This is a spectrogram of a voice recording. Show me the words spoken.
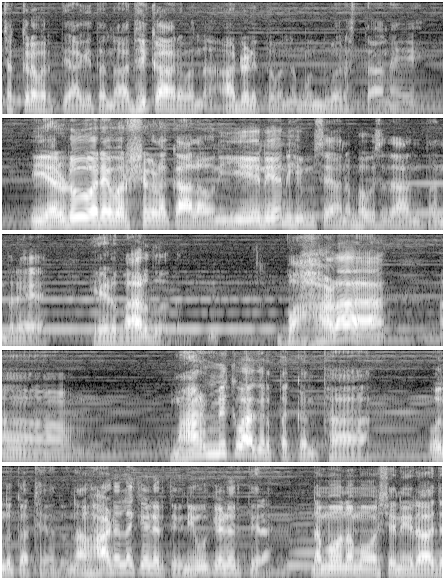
ಚಕ್ರವರ್ತಿಯಾಗಿ ತನ್ನ ಅಧಿಕಾರವನ್ನು, ಆಡಳಿತವನ್ನು ಮುಂದುವರಿಸ್ತಾನೆ. ಈ ಎರಡೂವರೆ ವರ್ಷಗಳ ಕಾಲ ಅವನು ಏನೇನು ಹಿಂಸೆ ಅನುಭವಿಸಿದ ಅಂತಂದರೆ ಹೇಳಬಾರ್ದು ಅದನ್ನು. ಬಹಳ ಮಾರ್ಮಿಕವಾಗಿರ್ತಕ್ಕಂಥ ಒಂದು ಕಥೆ ಅದು. ನಾವು ಹಾಡೆಲ್ಲ ಕೇಳಿರ್ತೀವಿ, ನೀವು ಕೇಳಿರ್ತೀರ. ನಮೋ ನಮೋ ಶನಿ ರಾಜ,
